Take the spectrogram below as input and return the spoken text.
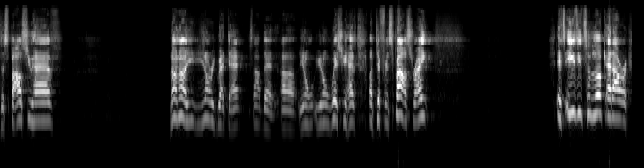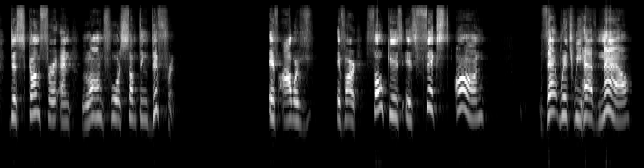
the spouse you have. No, no, you, you don't regret that. Stop that. Uh, you don't you don't wish you had a different spouse, right? It's easy to look at our discomfort and long for something different. If our if our focus is fixed on that which we have now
